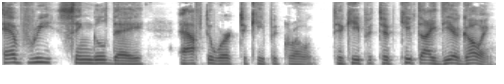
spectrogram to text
every single day after work to keep it growing, to keep it, to keep the idea going.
